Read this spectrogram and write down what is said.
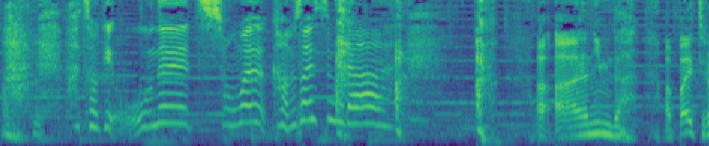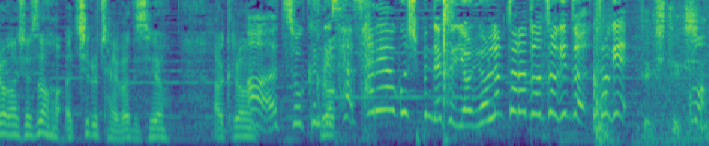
아, 저기 오늘 정말 감사했습니다. 아, 아, 아닙니다. 아, 빨리 들어가셔서 아, 치료 잘 받으세요. 아, 그럼. 아, 저 근데 그럼- 사, 살해하고 싶은데 그 연, 연락처라도 저기 저 저기 택시, 택시. 어머.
